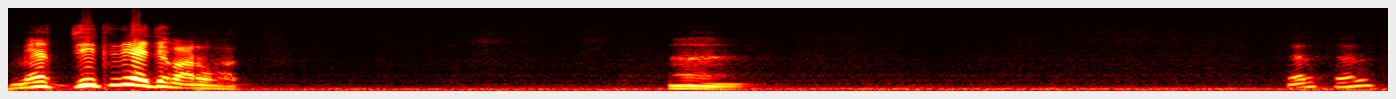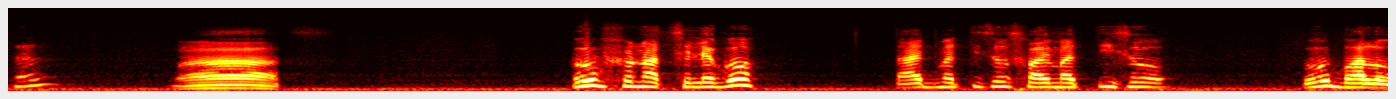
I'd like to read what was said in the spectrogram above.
ম্যাচ জিতলে যেতে পারো হাত। হ্যাঁ। খুব শোনাচ্ছিলে গো। টাইট মারতিছো ছয় মারতিছো খুব ভালো।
